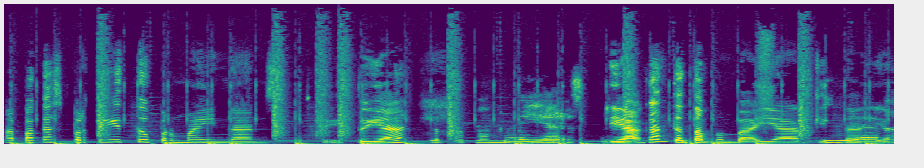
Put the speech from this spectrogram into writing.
Apakah seperti itu permainan seperti itu ya? Tetap membayar. Ya kan tetap membayar kita Iya. ya.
